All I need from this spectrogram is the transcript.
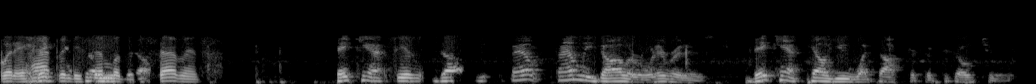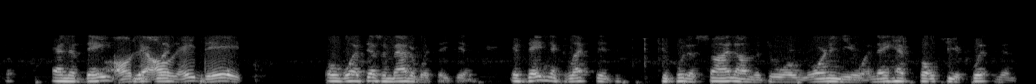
But it happened December the seventh. They can't, See, do- Fam- Family Dollar or whatever it is, they can't tell you what doctor to, to go to. And if they, oh, they, oh, they did. or what doesn't matter what they did. If they neglected to put a sign on the door warning you and they had faulty equipment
